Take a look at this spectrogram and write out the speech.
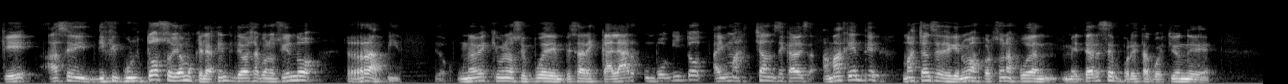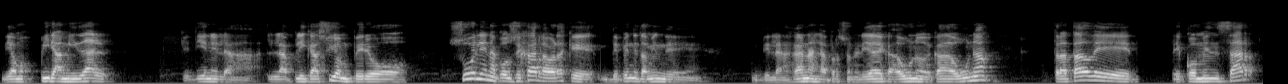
que hace dificultoso, digamos, que la gente te vaya conociendo rápido. Una vez que uno se puede empezar a escalar un poquito, hay más chances cada vez, a más gente, más chances de que nuevas personas puedan meterse por esta cuestión de, digamos, piramidal que tiene la, aplicación, pero suelen aconsejar, la verdad es que depende también de, las ganas, la personalidad de cada uno, de cada una, tratar de, de comenzar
